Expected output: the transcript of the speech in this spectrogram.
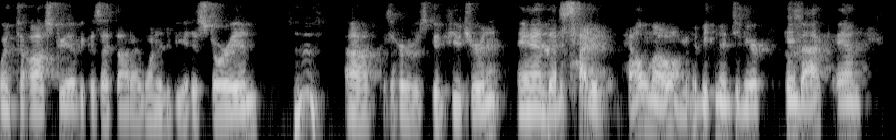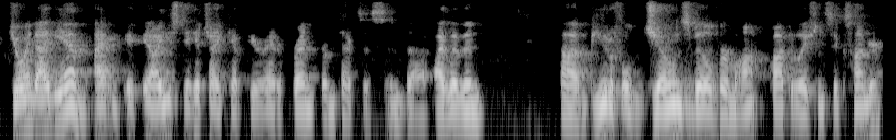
went to Austria because I thought I wanted to be a historian. Hmm because uh, I heard it was a good future in it. And I decided, hell no, I'm going to be an engineer. Came back and joined IBM. I, you know, I used to hitchhike up here. I had a friend from Texas, and uh, I live in uh, beautiful Jonesville, Vermont, population 600,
